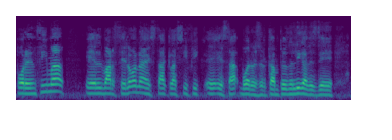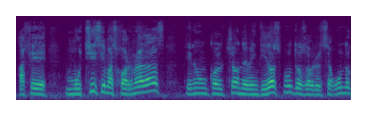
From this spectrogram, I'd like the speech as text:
por encima. El Barcelona está clasificado, eh, está, bueno, es el campeón de liga desde hace muchísimas jornadas. Tiene un colchón de 22 puntos sobre el segundo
